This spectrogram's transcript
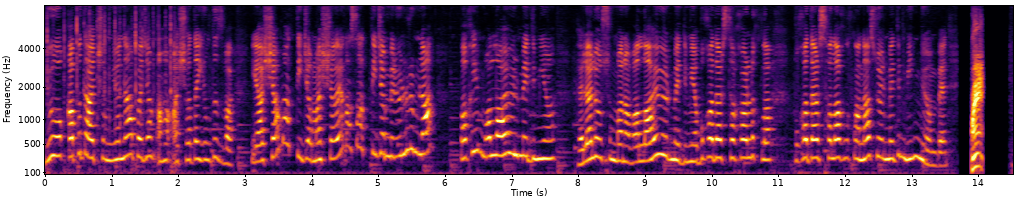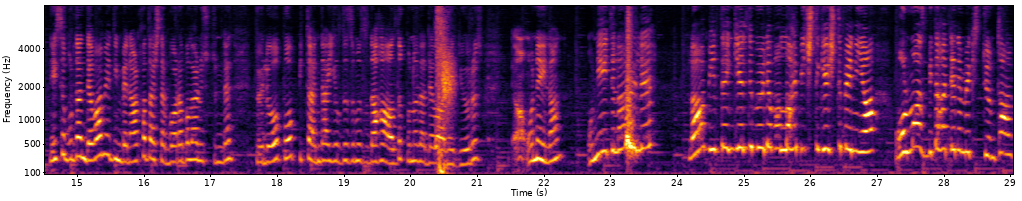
Yok kapı da açılmıyor. Ne yapacağım? Aha aşağıda yıldız var. Ya aşağı mı atlayacağım? Aşağıya nasıl atlayacağım ben? Ölürüm lan. Bakayım vallahi ölmedim ya. Helal olsun bana. Vallahi ölmedim ya. Bu kadar sakarlıkla, bu kadar salaklıkla nasıl ölmedim bilmiyorum ben. Neyse buradan devam edeyim ben arkadaşlar. Bu arabalar üstünden böyle hop hop bir tane daha yıldızımızı daha aldık. Bunu da devam ediyoruz. Ya, o ne lan? O neydi lan öyle? La birden geldi böyle vallahi biçti geçti beni ya. Olmaz bir daha denemek istiyorum. Tamam.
